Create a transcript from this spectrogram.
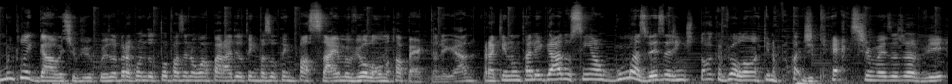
muito legal esse tipo de coisa para quando eu tô fazendo alguma parada e eu tenho que fazer o tempo passar e o meu violão não tá perto, tá ligado? Pra quem não tá ligado, sim, algumas vezes a gente toca violão aqui no podcast, mas eu já vi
